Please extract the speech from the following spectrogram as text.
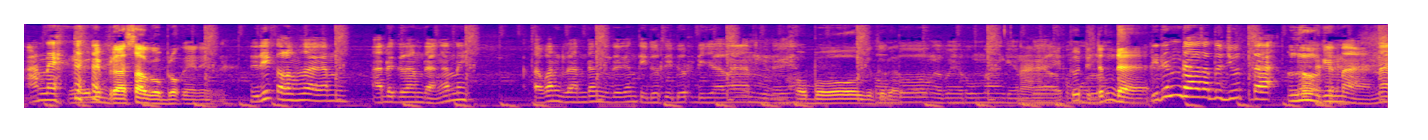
aneh Ini, ini berasa gobloknya ini. jadi kalau misalkan ada gelandangan nih ketahuan gelandang gitu kan tidur tidur di jalan gitu kan Hobo gitu kan. Hobo, nggak punya rumah, gembel, Nah, itu pemulung. didenda. Didenda satu juta. Lo gimana?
